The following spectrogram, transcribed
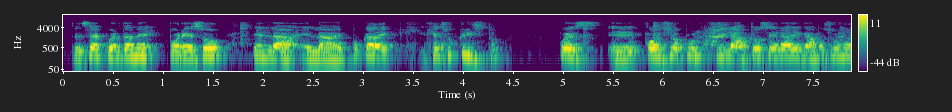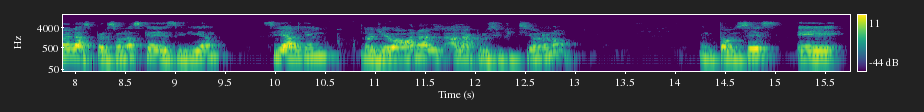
Entonces, ¿se acuerdan? Eh, por eso en la, en la época de Jesucristo, pues eh, Poncio Pilatos era, digamos, una de las personas que decidían si alguien lo llevaban a, la crucifixión o no. Entonces, eh,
